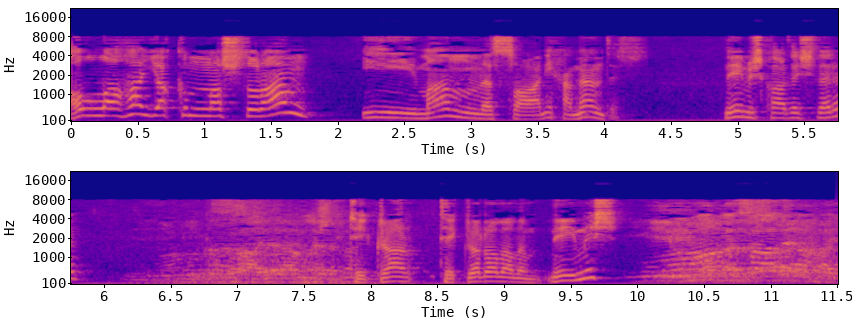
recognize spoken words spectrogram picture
Allah'a yakınlaştıran iman ve salih ameldir. Neymiş kardeşlerim? Tekrar tekrar alalım. Neymiş? İman ve salih amel.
